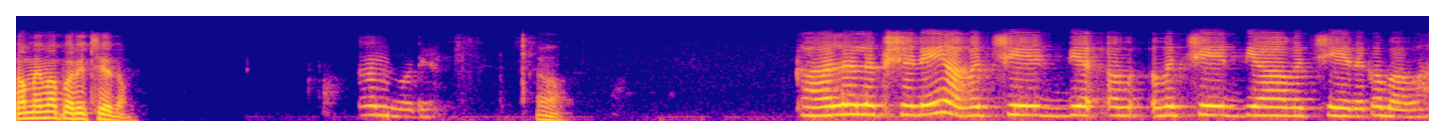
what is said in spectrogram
तमेव परिच्छेदम्। काललक्षणे अवच्छेद्य अवच्छेद्यावच्छेदकभावः।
